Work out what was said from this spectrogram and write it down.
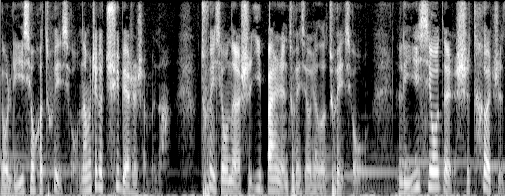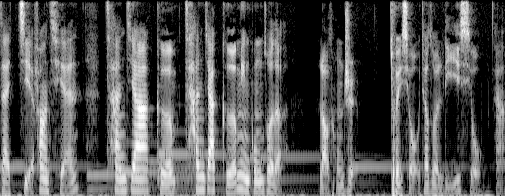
有离休和退休。那么这个区别是什么呢？退休呢是一般人退休叫做退休，离休的是特指在解放前参加革参加革命工作的老同志。退休叫做离休啊，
